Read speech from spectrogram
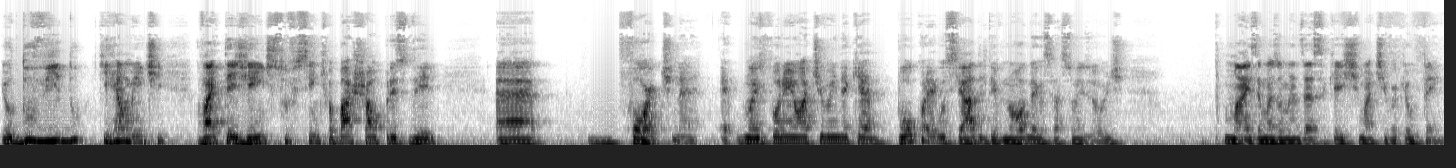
eu duvido que realmente vai ter gente suficiente para baixar o preço dele é, forte, né? É, mas porém é um ativo ainda que é pouco negociado, ele teve nove negociações hoje mas é mais ou menos essa que é a estimativa que eu tenho.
